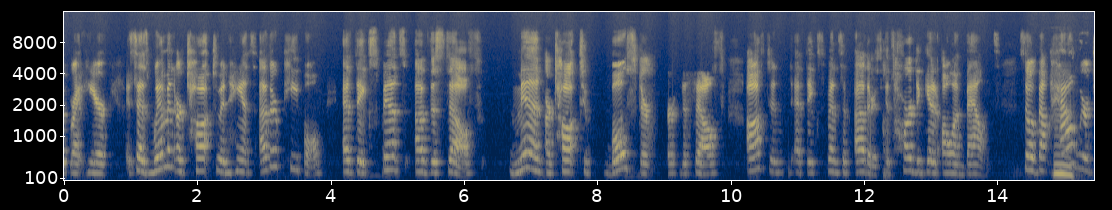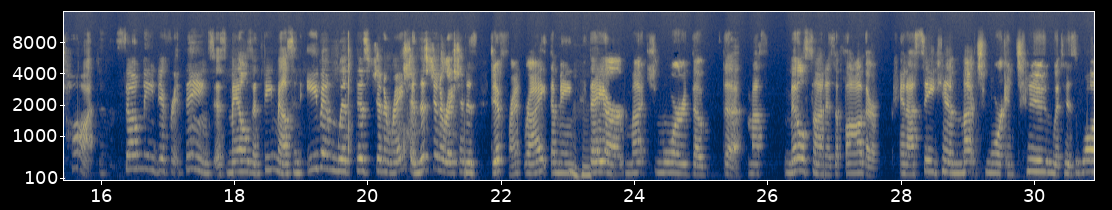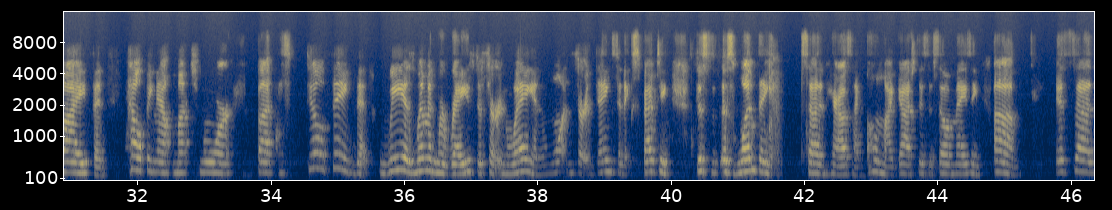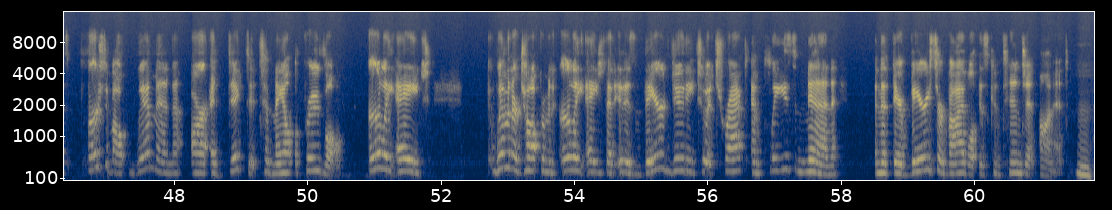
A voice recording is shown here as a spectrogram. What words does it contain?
right here it says women are taught to enhance other people at the expense of the self men are taught to bolster the self often at the expense of others it's hard to get it all in balance so about mm. how we're taught so many different things as males and females. And even with this generation, this generation is different, right? I mean, mm-hmm. they are much more the the my middle son is a father, and I see him much more in tune with his wife and helping out much more. But I still think that we as women were raised a certain way and wanting certain things and expecting this this one thing said in here. I was like, oh my gosh, this is so amazing. Um, it says, first of all, women are addicted to male approval. Early age, women are taught from an early age that it is their duty to attract and please men and that their very survival is contingent on it. Mm.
